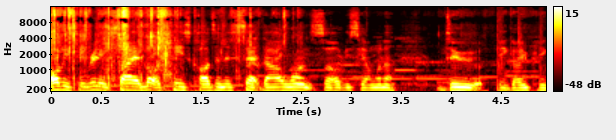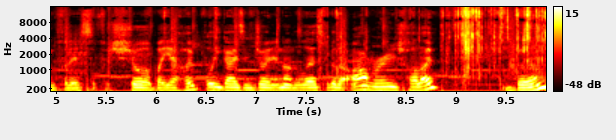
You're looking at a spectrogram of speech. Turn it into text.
obviously really excited. A lot of chase cards in this set that I want, so obviously I'm gonna do big opening for this for sure. But yeah, hopefully you guys enjoyed it nonetheless. We've got the Armarouge Holo. Boom.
